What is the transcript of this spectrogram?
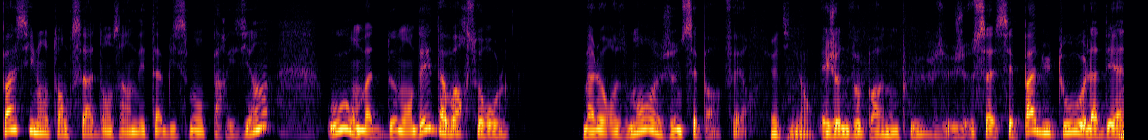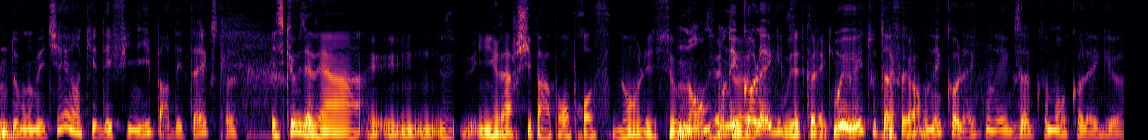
pas si longtemps que ça dans un établissement parisien où on m'a demandé d'avoir ce rôle. Malheureusement, je ne sais pas faire. Tu as dit non. Et je ne veux pas non plus. Ce n'est pas du tout l'ADN de mon métier hein, qui est défini par des textes. Est-ce que vous avez une, hiérarchie par rapport aux profs? Non, les, non on est euh, collègues. Vous êtes collègues Oui, oui, tout à fait. On est collègues. On est exactement collègues. Euh.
